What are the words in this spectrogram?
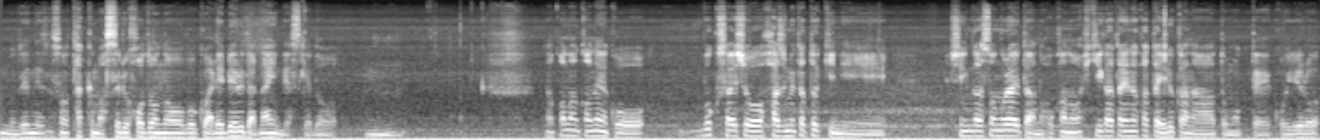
もう全然その琢磨するほどの僕はレベルではないんですけど、うん、なかなかねこう僕最初始めた時にシンガーソングライターの他の弾き語りの方いるかなと思ってこういろいろ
